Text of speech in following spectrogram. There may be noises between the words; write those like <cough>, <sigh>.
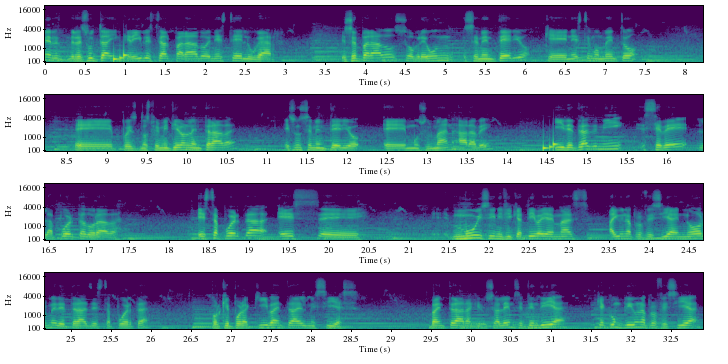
Me resulta increíble estar parado en este lugar. Estoy parado sobre un cementerio que en este momento eh, pues nos permitieron la entrada. Es un cementerio eh, musulmán, árabe, y detrás de mí se ve la puerta dorada. Esta puerta es eh, muy significativa y además hay una profecía enorme detrás de esta puerta, porque por aquí va a entrar el Mesías, va a entrar a Jerusalén, se tendría que cumplir una profecía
